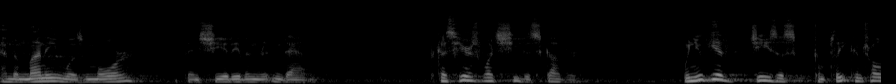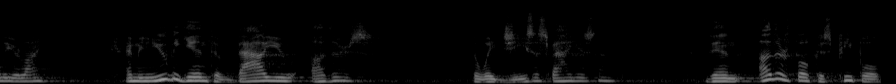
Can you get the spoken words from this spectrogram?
And the money was more than she had even written down. Because here's what she discovered when you give Jesus complete control of your life, and when you begin to value others the way Jesus values them, then other focused people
